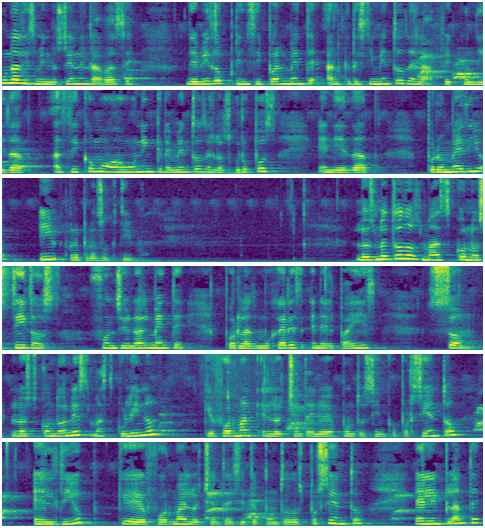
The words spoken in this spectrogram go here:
una disminución en la base debido principalmente al crecimiento de la fecundidad, así como a un incremento de los grupos en edad promedio y reproductivo. Los métodos más conocidos funcionalmente por las mujeres en el país son los condones masculinos, que forman el 89.5%, el DIUP, que forma el 87.2%, el implante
